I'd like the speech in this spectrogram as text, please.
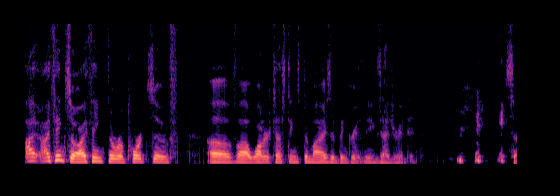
I, I think so. I think the reports of of uh, water testing's demise have been greatly exaggerated. So,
